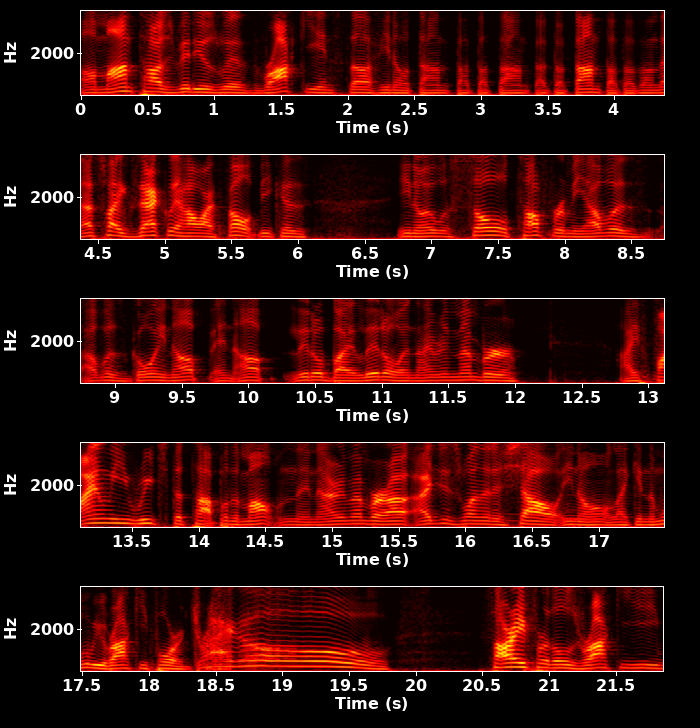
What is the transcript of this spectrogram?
uh, montage videos with Rocky and stuff. You know, that's why exactly how I felt because you know it was so tough for me. I was I was going up and up little by little, and I remember I finally reached the top of the mountain, and I remember I, I just wanted to shout, you know, like in the movie Rocky Four, Drago. Sorry for those Rocky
